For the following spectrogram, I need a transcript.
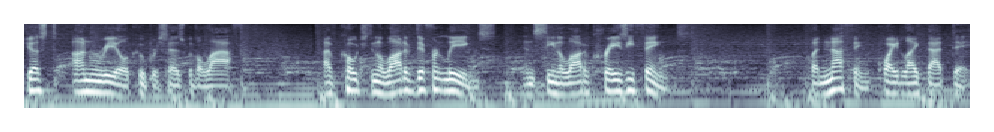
Just unreal, Cooper says with a laugh. I've coached in a lot of different leagues and seen a lot of crazy things, but nothing quite like that day.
